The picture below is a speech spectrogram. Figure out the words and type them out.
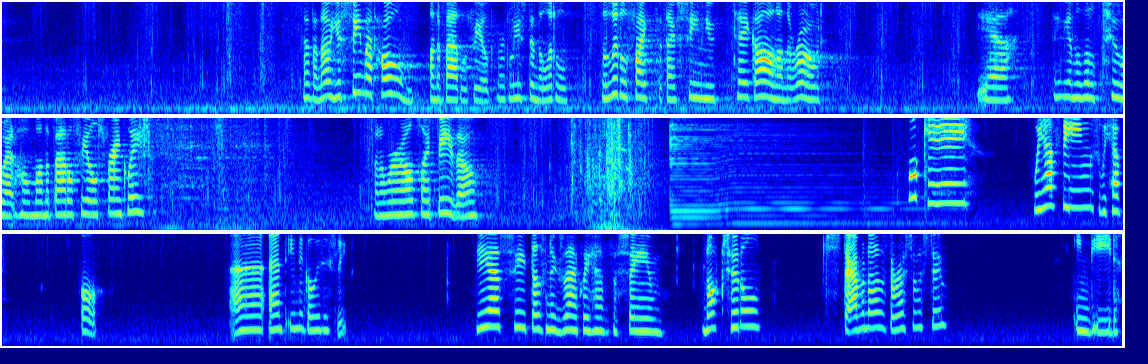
I don't know, you seem at home on the battlefield, or at least in the little, the little fights that I've seen you take on on the road. Yeah, maybe I'm a little too at home on the battlefield, frankly. I don't know where else I'd be, though. Okay. We have things, we have... Oh. Uh, and Inigo is asleep. Yes, he doesn't exactly have the same nocturnal stamina as the rest of us do. Indeed.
